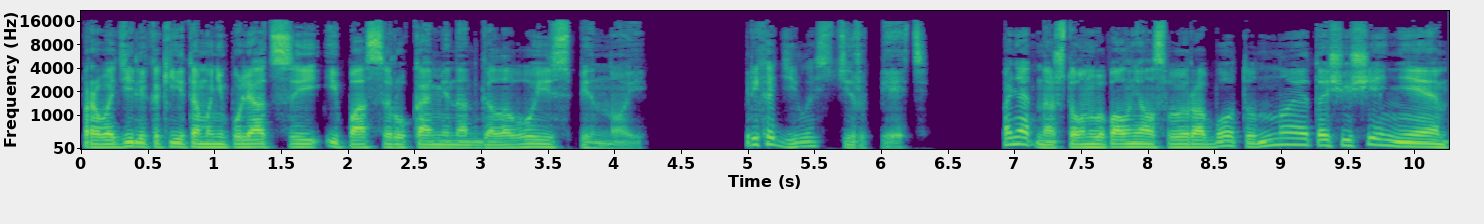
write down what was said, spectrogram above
проводили какие-то манипуляции и пасы руками над головой и спиной. Приходилось терпеть. Понятно, что он выполнял свою работу, но это ощущение,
